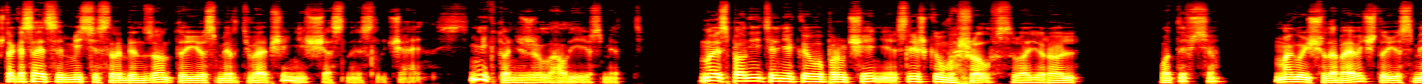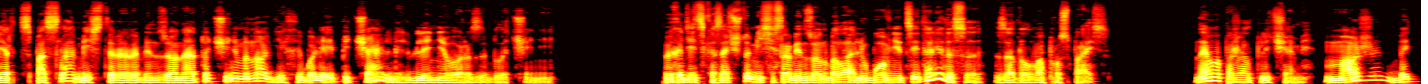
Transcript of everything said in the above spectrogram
Что касается миссис Робинзон, то ее смерть вообще несчастная случайность. Никто не желал ее смерти. Но исполнитель некоего поручения слишком вошел в свою роль. Вот и все. Могу еще добавить, что ее смерть спасла мистера Робинзона от очень многих и более печальных для него разоблачений. — Вы хотите сказать, что миссис Робинзон была любовницей Толедоса? — задал вопрос Прайс. Немо пожал плечами. — Может быть.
